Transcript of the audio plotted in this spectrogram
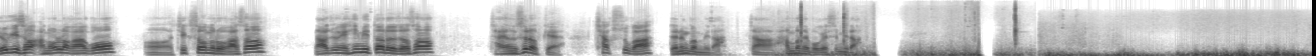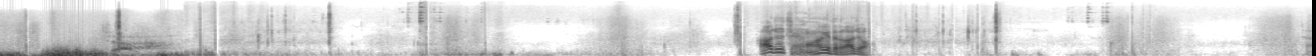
여기서 안 올라가고 어, 직선으로 가서 나중에 힘이 떨어져서 자연스럽게 착수가 되는 겁니다. 자, 한번 해보겠습니다. 아주 조용하게 들어가죠. 자,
